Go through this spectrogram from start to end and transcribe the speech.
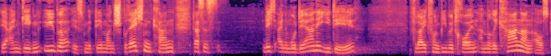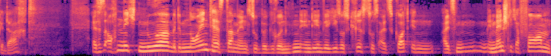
er ein Gegenüber ist, mit dem man sprechen kann. Das ist nicht eine moderne Idee, vielleicht von bibeltreuen Amerikanern ausgedacht. Es ist auch nicht nur mit dem Neuen Testament zu begründen, indem wir Jesus Christus als Gott in, als in menschlicher Form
